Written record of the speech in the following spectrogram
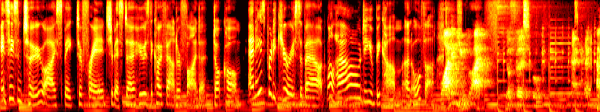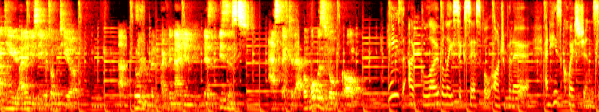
In season two, I speak to Fred Schebesta, who is the co founder of Finder.com, and he's pretty curious about, well, how do you become an author? Why did you write your first book? How did you, I know you said you were talking to your um, children, but I can imagine there's a business aspect to that. But what was your goal? He's a globally successful entrepreneur, and his questions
